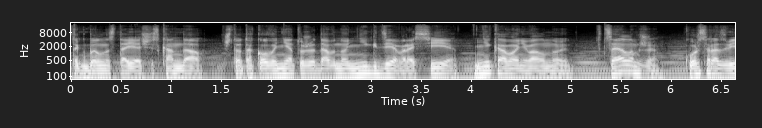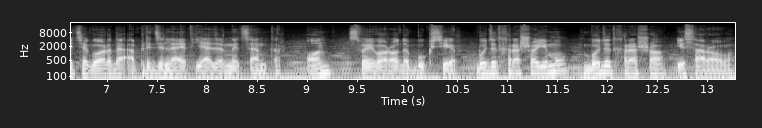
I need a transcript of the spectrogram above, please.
Так был настоящий скандал. Что такого нет уже давно нигде в России, никого не волнует. В целом же, курс развития города определяет ядерный центр. Он своего рода буксир. Будет хорошо ему, будет хорошо и Сарову.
